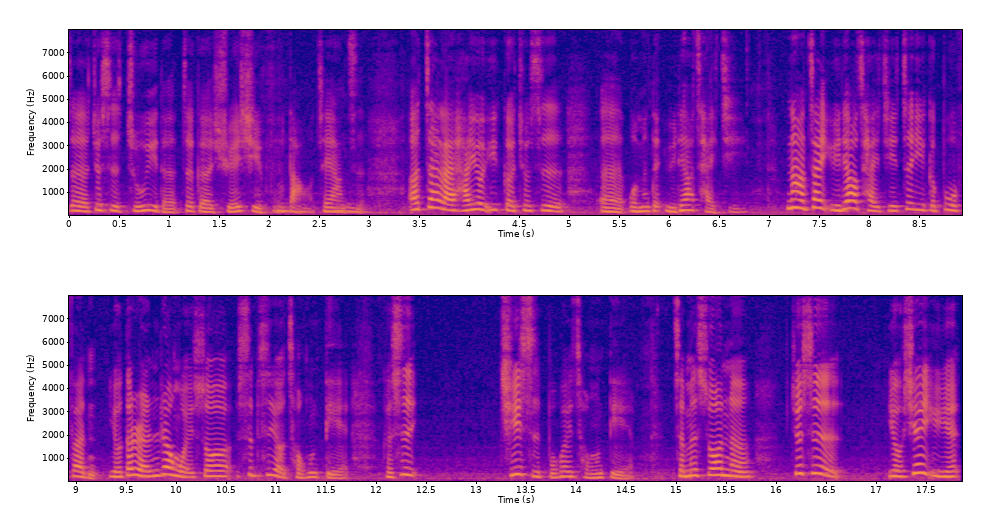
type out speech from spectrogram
这就是主语的这个学习辅导这样子。而再来还有一个就是呃我们的语料采集。那在语料采集这一个部分，有的人认为说是不是有重叠？可是其实不会重叠。怎么说呢？就是有些语言，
